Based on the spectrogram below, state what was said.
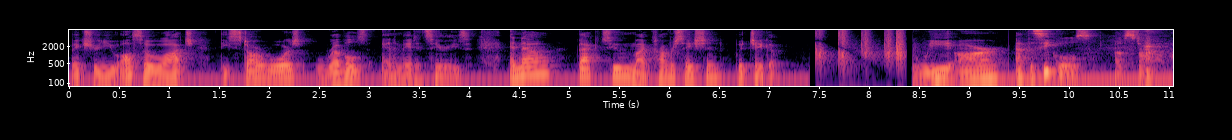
make sure you also watch the Star Wars Rebels animated series. And now, back to my conversation with Jacob. We are at the sequels of Star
